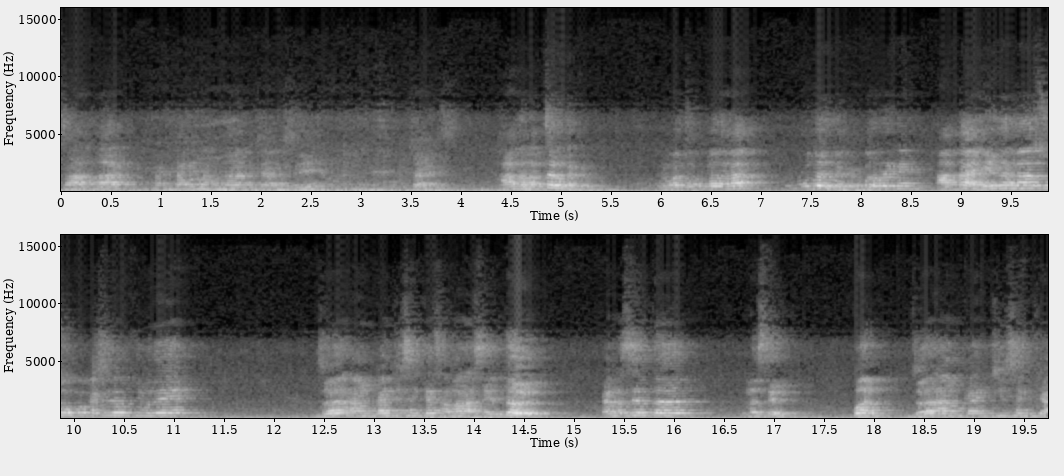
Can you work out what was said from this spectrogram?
सात लाख अठ्ठावन्न हजार चारशे चाळीस. हा झाला चढता क्रम आणि वरचा कुठला झाला? उतरता क्रम बरोबर आहे नाही? आता हे झाला सोपं कशाच्या बाबतीमध्ये जर अंकांची संख्या समान असेल तर. काय नसेल तर? नसेल. पण जर अंकांची संख्या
